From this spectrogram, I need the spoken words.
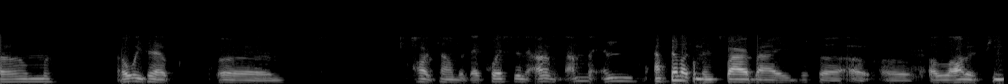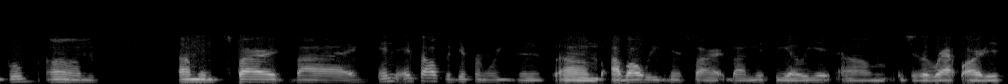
Um, I always have um hard time with that question. I'm, I'm, I feel like I'm inspired by just a, a, a, a lot of people. Um, I'm inspired by, and it's all for different reasons. Um, I've always been inspired by Missy Elliott, um, which is a rap artist.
